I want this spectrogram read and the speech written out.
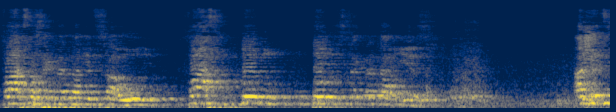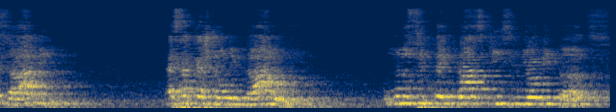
Faço a Secretaria de Saúde, faço todo. A gente sabe, essa questão de carros, o município tem quase 15 mil habitantes.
